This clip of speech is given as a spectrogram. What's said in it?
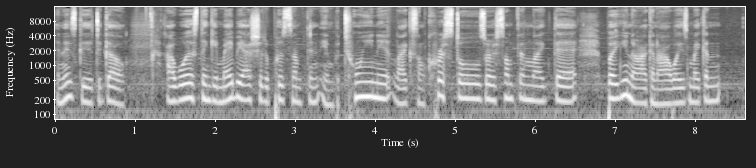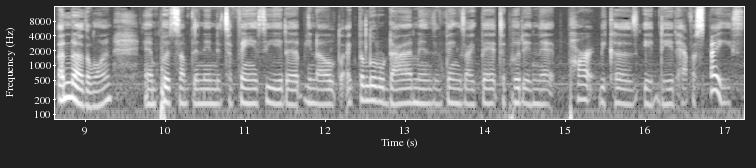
and it's good to go. I was thinking maybe I should have put something in between it like some crystals or something like that. But you know, I can always make a another one and put something in it to fancy it up, you know, like the little diamonds and things like that to put in that part because it did have a space.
